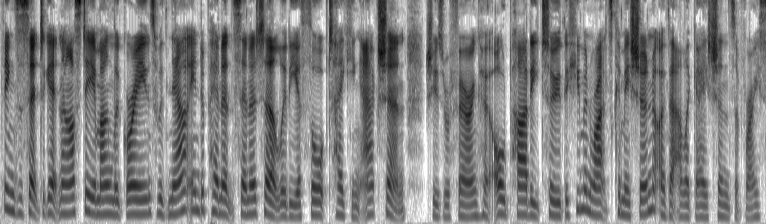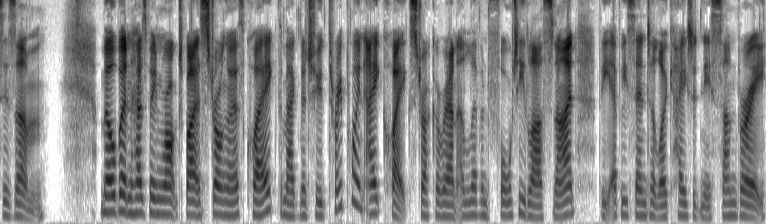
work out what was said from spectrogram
Things are set to get nasty among the Greens, with now independent Senator Lydia Thorpe taking action. She's referring her old party to the Human Rights Commission over allegations of racism. Melbourne has been rocked by a strong earthquake. The magnitude 3.8 quake struck around 11:40 last night. The epicenter located near Sunbury.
